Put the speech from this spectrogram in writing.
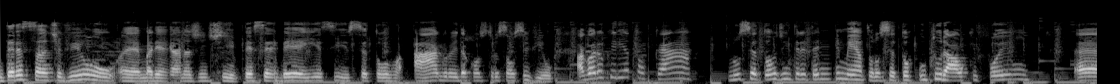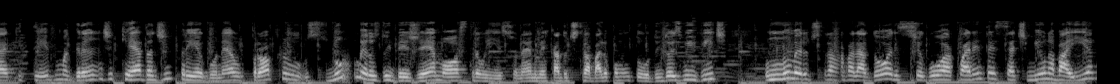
Interessante, viu, é, Mariana, a gente perceber aí esse setor agro e da construção civil. Agora eu queria tocar no setor de entretenimento, no setor cultural, que foi um é, que teve uma grande queda de emprego, né? O próprio, os números do IBGE mostram isso, né? No mercado de trabalho como um todo. Em 2020, o número de trabalhadores chegou a 47 mil na Bahia,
